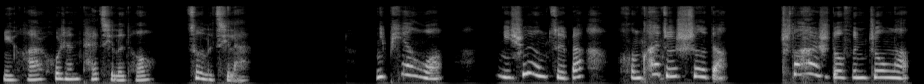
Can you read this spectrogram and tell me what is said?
女孩忽然抬起了头，坐了起来。你骗我！你说用嘴巴很快就射的，这都二十多分钟了，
